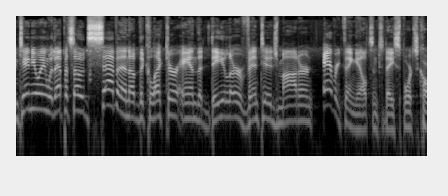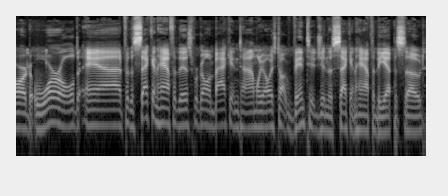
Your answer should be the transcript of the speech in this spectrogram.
Continuing with episode seven of The Collector and the Dealer, Vintage, Modern, everything else in today's sports card world. And for the second half of this, we're going back in time. We always talk vintage in the second half of the episode.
